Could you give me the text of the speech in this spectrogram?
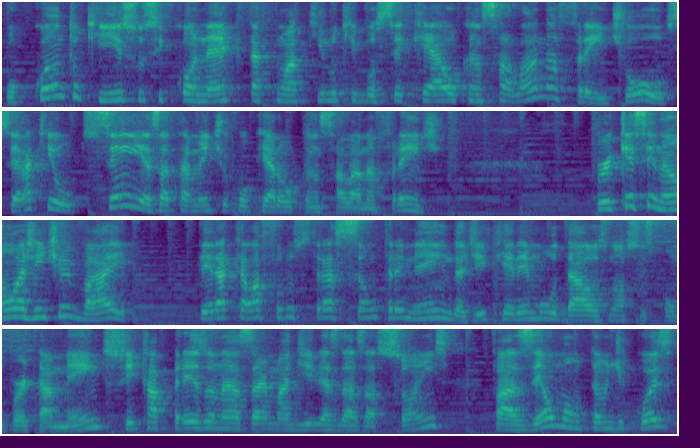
O quanto que isso se conecta com aquilo que você quer alcançar lá na frente? Ou será que eu sei exatamente o que eu quero alcançar lá na frente? Porque senão a gente vai ter aquela frustração tremenda de querer mudar os nossos comportamentos, ficar preso nas armadilhas das ações, fazer um montão de coisas,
